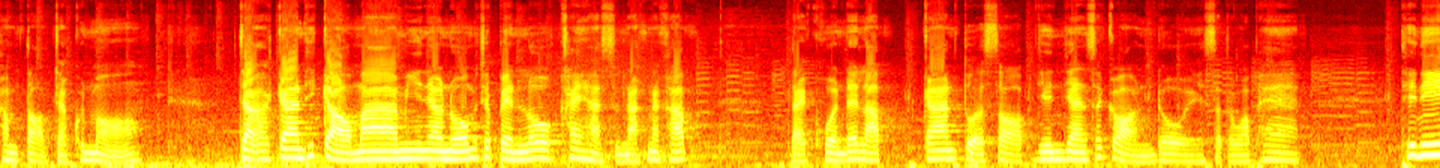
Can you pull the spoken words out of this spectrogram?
คำตอบจากคุณหมอ จากอาการที่กล่าวมามีแนวโน้มจะเป็นโรคไข้หัดสุนัขนะครับ แต่ควรได้รับการตรวจสอบยืนยันซะก่อนโดยสัตวแพทย์ ทีนี้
